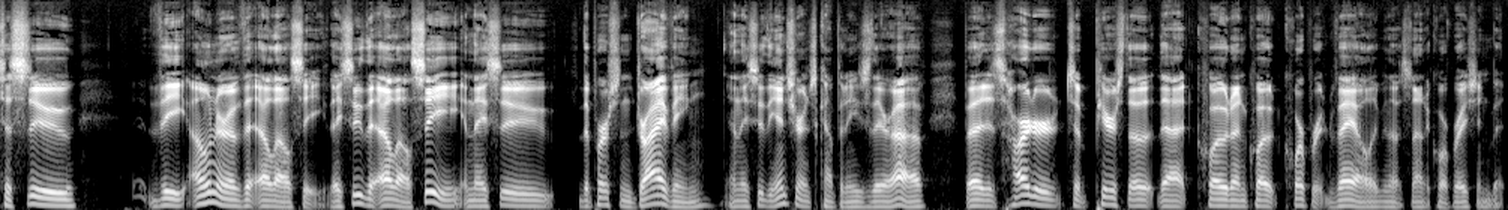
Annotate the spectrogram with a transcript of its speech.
to sue the owner of the LLC. They sue the LLC and they sue the person driving and they sue the insurance companies thereof. But it's harder to pierce the, that quote unquote corporate veil, even though it's not a corporation. But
